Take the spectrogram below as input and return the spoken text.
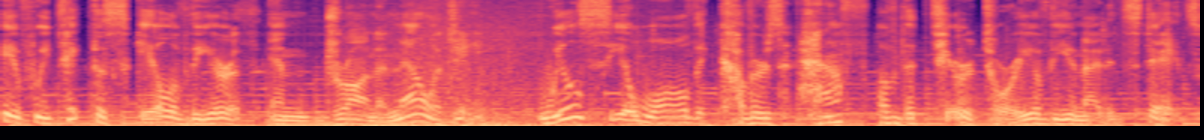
If we take the scale of the Earth and draw an analogy, we'll see a wall that covers half of the territory of the United States,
